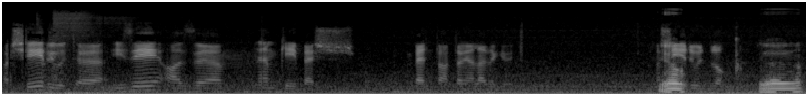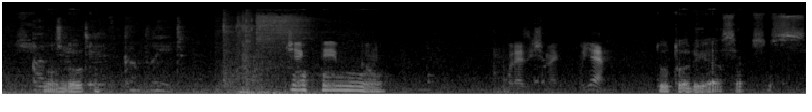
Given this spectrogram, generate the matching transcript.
A sérült uh, izé az uh, nem képes bent tartani a levegőt. A Ja. sérült blokk. Ja, ja, gondoltam. Check. Ohó. Akkor ez is meg, ugye? Tutorial success.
